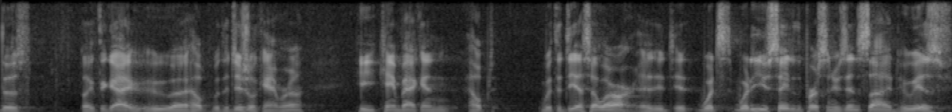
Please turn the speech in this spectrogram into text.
those, like the guy who uh, helped with the digital camera, he came back and helped with the DSLR. It, it, what's, what do you say to the person who's inside who is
